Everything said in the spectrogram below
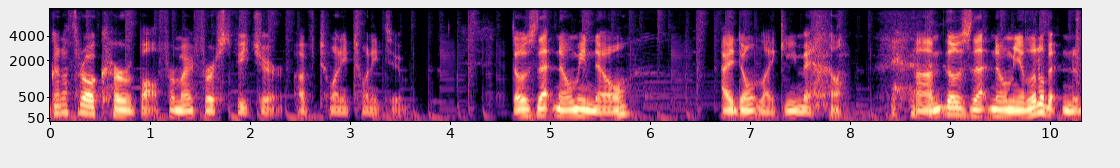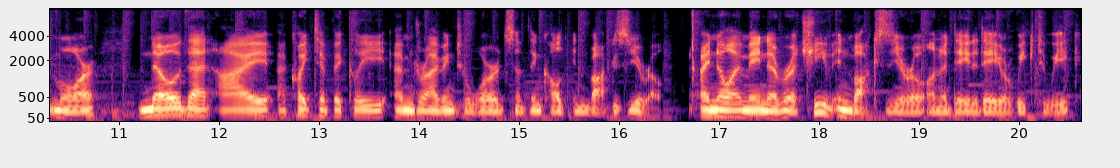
going to throw a curveball for my first feature of 2022. Those that know me know I don't like email. um, those that know me a little bit more know that I uh, quite typically am driving towards something called inbox zero. I know I may never achieve inbox zero on a day to day or week to week,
